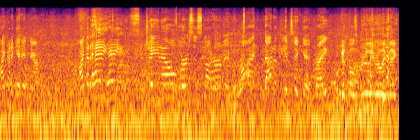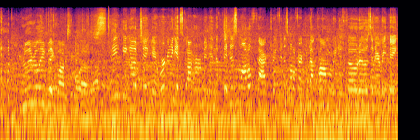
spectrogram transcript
I gotta get in there. I gotta, hey, hey, J and L versus Scott Herman. What? That'd be a ticket, right? We'll get those really, really big, really, really big boxing gloves. Speaking of ticket, we're gonna get Scott Herman in the Fitness Model Factory, fitnessmodelfactory.com, where we do photos and everything.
